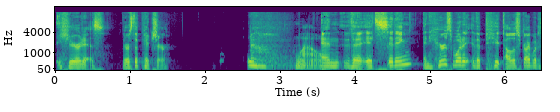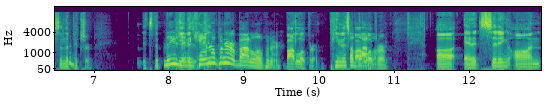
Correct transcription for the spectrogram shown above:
here it is there's the picture Oh, wow. and the it's sitting and here's what it, the I'll describe what it's in the picture it's the These a penis- can opener or bottle opener? bottle opener, penis bottle, bottle opener, uh, and it's sitting on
